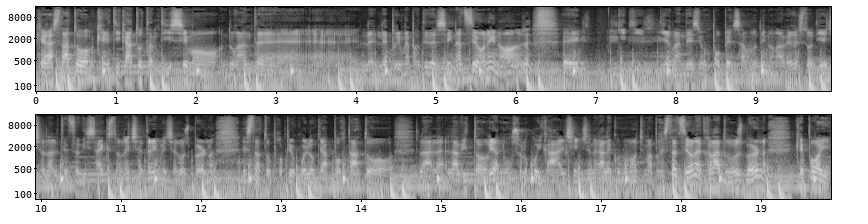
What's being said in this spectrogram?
che era stato criticato tantissimo durante eh, le, le, prime partite delle Sei Nazioni, no? Eh, gli, irlandesi un po' pensavano di non avere sto 10 all'altezza di Sexton, eccetera, invece Rosburn è stato proprio quello che ha portato la, la, la vittoria, non solo coi calci, in generale con un'ottima prestazione. Tra l'altro Rosburn che poi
